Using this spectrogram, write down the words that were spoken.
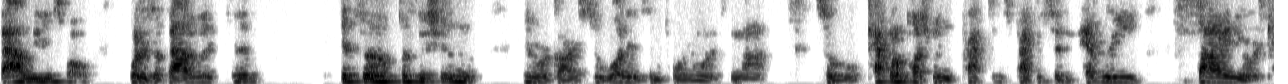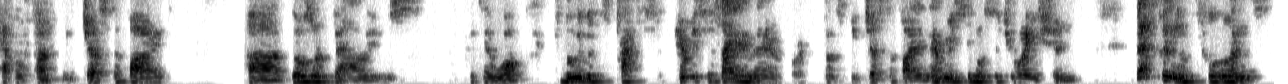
values. Well, what is a value? It, it's a position in regards to what is important, what is not. So capital punishment practice is practiced in every society, or is capital punishment justified? Uh, those are values. And say, well, to believe it's practiced in every society and therefore it must be justified in every single situation, that's going to influence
